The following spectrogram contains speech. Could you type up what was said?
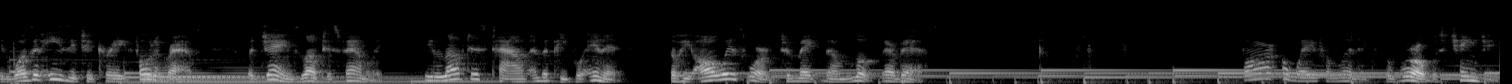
It wasn't easy to create photographs, but James loved his family. He loved his town and the people in it, so he always worked to make them look their best. Far away from Lenox, the world was changing.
